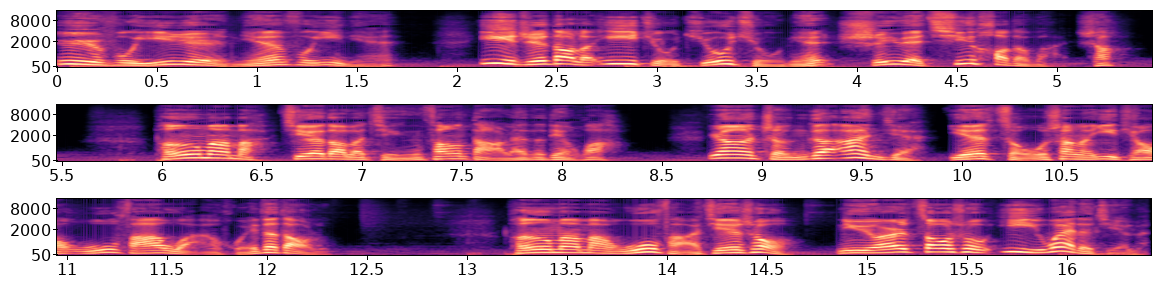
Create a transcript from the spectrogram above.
日复一日，年复一年。一直到了一九九九年十月七号的晚上，彭妈妈接到了警方打来的电话，让整个案件也走上了一条无法挽回的道路。彭妈妈无法接受女儿遭受意外的结论，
